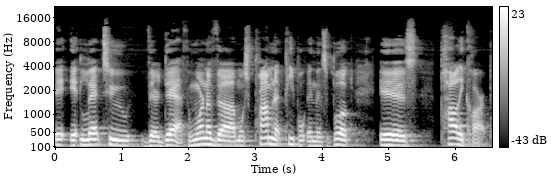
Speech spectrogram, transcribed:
it, it led to their death. One of the most prominent people in this book is Polycarp.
